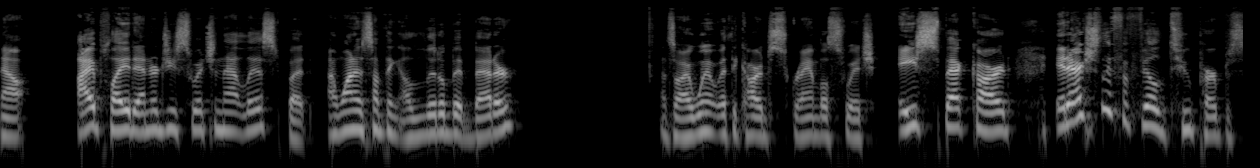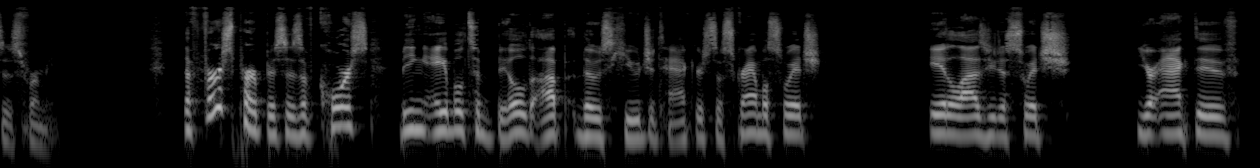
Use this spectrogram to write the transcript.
Now, I played Energy Switch in that list, but I wanted something a little bit better. And so I went with the card Scramble Switch, Ace Spec card. It actually fulfilled two purposes for me. The first purpose is, of course, being able to build up those huge attackers. So, Scramble Switch, it allows you to switch your active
